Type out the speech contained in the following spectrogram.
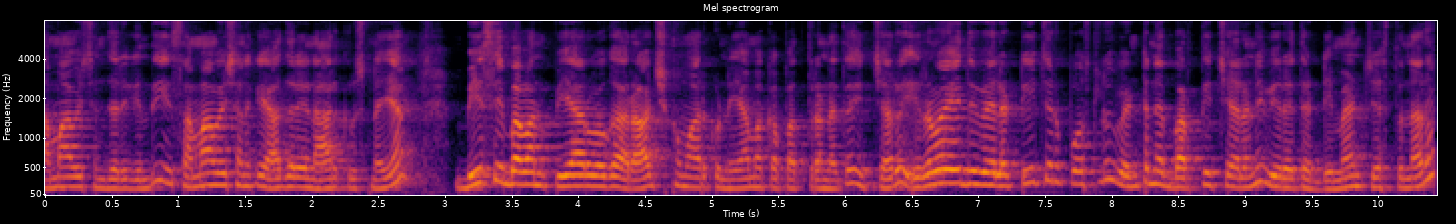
సమావేశం జరిగింది. ఈ సమావేశానికి హాజరైన ఆర్ కృష్ణయ్య బీసీ భవన్ పీఆర్ఓగా రాజ్ కుమార్కు నియామక పత్రాన్ని అయితే ఇచ్చారు. ఇరవై ఐదు వేల టీచర్ పోస్టులు వెంటనే భర్తీ చేయాలని వీరైతే డిమాండ్ చేస్తున్నారు.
